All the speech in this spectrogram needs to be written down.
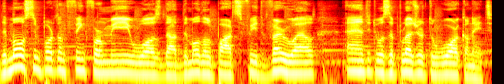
The most important thing for me was that the model parts fit very well and it was a pleasure to work on it.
